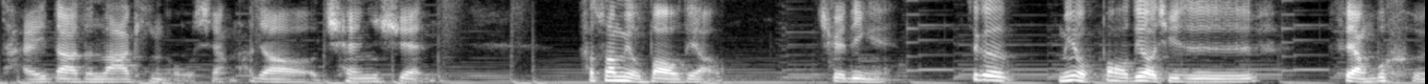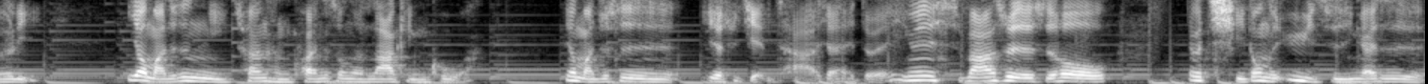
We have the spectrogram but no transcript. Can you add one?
台大的 Locking 偶像，他叫 Chen Xuan。他说他没有爆掉，确定诶，这个没有爆掉其实非常不合理。要么就是你穿很宽松的 Locking 裤啊，要么就是要去检查一下才对。因为十八岁的时候，那个启动的阈值应该是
